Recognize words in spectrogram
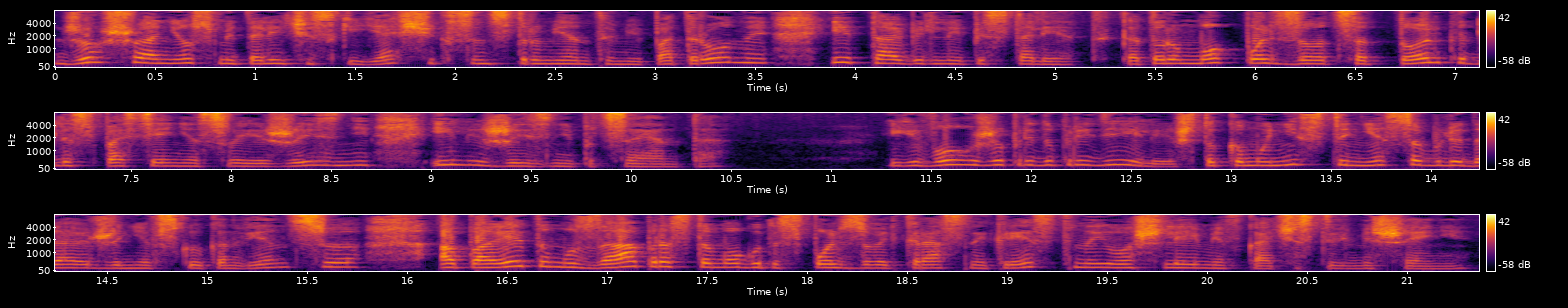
Джошуа нес металлический ящик с инструментами, патроны и табельный пистолет, которым мог пользоваться только для спасения своей жизни или жизни пациента. Его уже предупредили, что коммунисты не соблюдают Женевскую конвенцию, а поэтому запросто могут использовать Красный Крест на его шлеме в качестве мишени.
